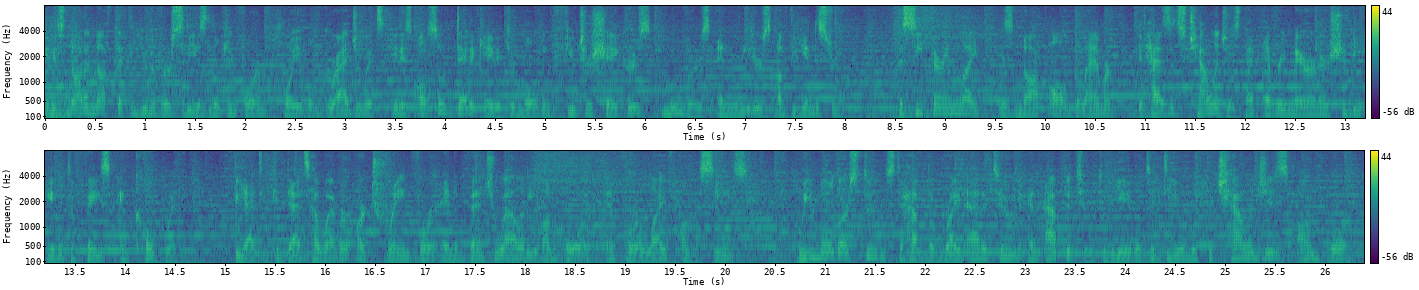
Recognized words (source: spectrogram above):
It is not enough that the university is looking for employable graduates, it is also dedicated to molding future shakers, movers, and leaders of the industry. The seafaring life is not all glamour. It has its challenges that every mariner should be able to face and cope with. FEATI cadets, however, are trained for an eventuality on board and for a life on the seas. We mold our students to have the right attitude and aptitude to be able to deal with the challenges on board.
